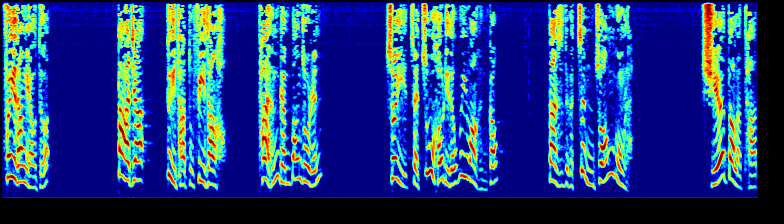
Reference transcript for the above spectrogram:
非常了得，大家对他都非常好，他很肯帮助人，所以在诸侯里的威望很高。但是这个郑庄公呢，学到了他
